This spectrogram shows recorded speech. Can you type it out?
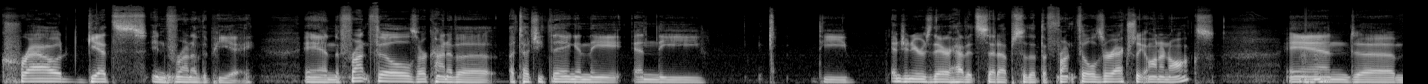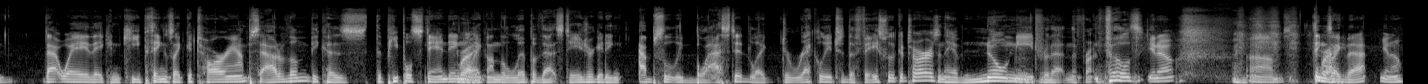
crowd gets in front of the PA, and the front fills are kind of a, a touchy thing, and the and the the engineers there have it set up so that the front fills are actually on an aux, and um, that way they can keep things like guitar amps out of them because the people standing Right. like on the lip of that stage are getting absolutely blasted like directly to the face with guitars, and they have no need for that in the front fills, you know, um, things Right. like that, you know.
